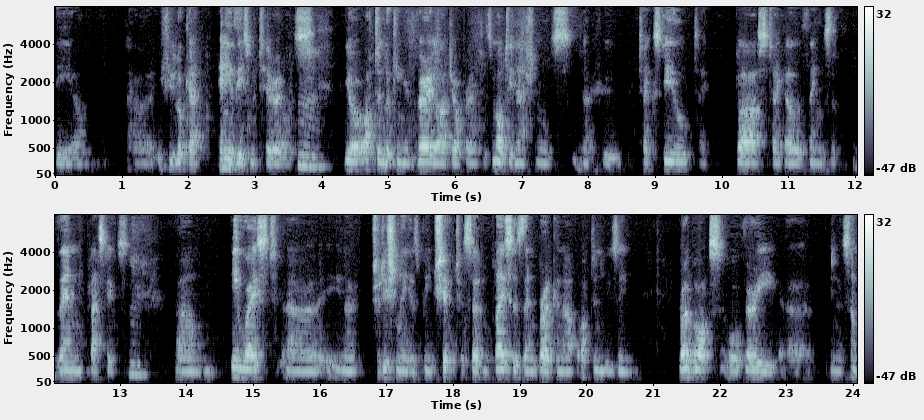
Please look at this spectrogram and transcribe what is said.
the, um, uh, if you look at any of these materials, Mm. you're often looking at very large operators, multinationals, you know, who take steel, take glass, take other things, that then plastics. Mm. Um, e-waste, uh, you know, traditionally has been shipped to certain places, then broken up, often using robots or very, uh, you know, some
